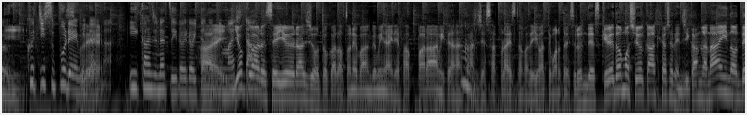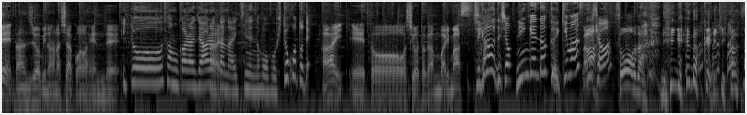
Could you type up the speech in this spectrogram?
るに。口スプレーみたいないい感じのやついろいろいただきまはい、した、よくある声優ラジオとかだとね番組内でパッパラーみたいな感じでサプライズとかで祝ってもらったりするんですけれども「週刊秋田書店」時間がないので誕生日の話はこの辺で。伊藤さんからじゃあ新たな一年の抱負一言で、はい。えーとお仕事頑張ります。違うでしょ？人間ドック行きますでしょ？あそうだ。人間ドック行きます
